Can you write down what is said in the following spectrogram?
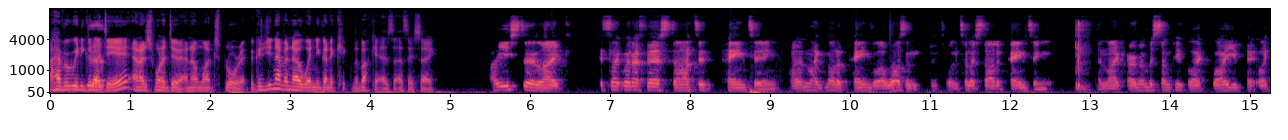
i have a really good Yeah. idea and i just want to do it and i want to explore it because you never know when you're going to kick the bucket as as they say I used to like. It's like when I first started painting. I'm like not a painter. I wasn't until I started painting. And like I remember some people like, "Why are you like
